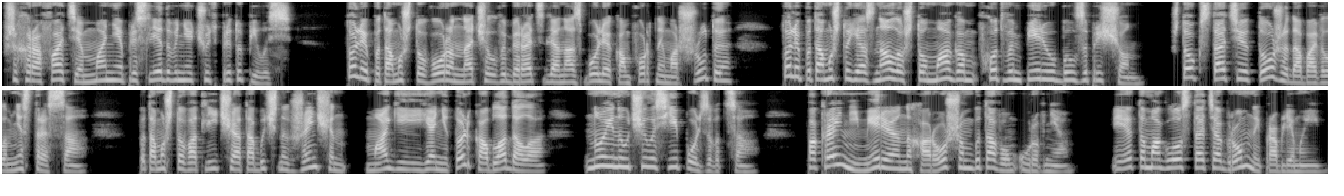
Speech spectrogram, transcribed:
В Шахарафате мания преследования чуть притупилась. То ли потому, что Ворон начал выбирать для нас более комфортные маршруты, то ли потому, что я знала, что магам вход в Империю был запрещен. Что, кстати, тоже добавило мне стресса потому что, в отличие от обычных женщин, магией я не только обладала, но и научилась ей пользоваться. По крайней мере, на хорошем бытовом уровне. И это могло стать огромной проблемой.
